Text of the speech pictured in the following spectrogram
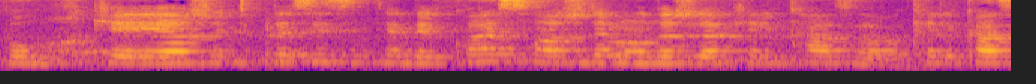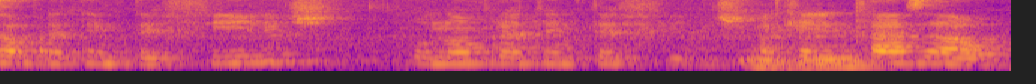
Porque a gente precisa entender quais são as demandas daquele casal. Aquele casal pretende ter filhos ou não pretende ter filhos? Uhum. Aquele casal,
